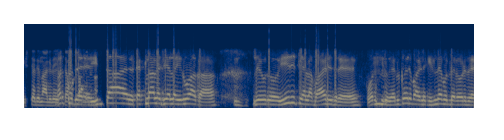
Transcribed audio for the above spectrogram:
ಇಷ್ಟೇ ದಿನ ಆಗಿದೆ ಇಷ್ಟೇ ಬರ್ತದೆ. ಆಗಿದೆ. ಇಂಥ ಟೆಕ್ನಾಲಜಿ ಎಲ್ಲ ಇರುವಾಗ ನೀವು ಈ ರೀತಿ ಎಲ್ಲ ಮಾಡಿದ್ರೆ ಒಂದು ಎನ್ಕ್ವೈರಿ ಮಾಡ್ಲಿಕ್ಕೆ ಹಿಂದೆ ಮುಂದೆ ನೋಡಿದ್ರೆ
